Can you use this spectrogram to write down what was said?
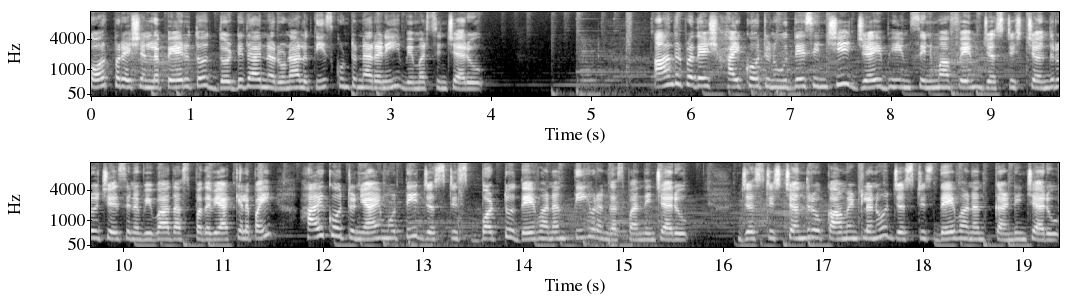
కార్పొరేషన్ల పేరుతో దొడ్డిదారిన రుణాలు తీసుకుంటున్నారని విమర్శించారు. ఆంధ్రప్రదేశ్ హైకోర్టును ఉద్దేశించి Jai Bhim cinema fame justice Chandru చేసిన వివాదాస్పద వ్యాఖ్యలపై హైకోర్టు న్యాయమూర్తి జస్టిస్ బట్టు దేవానంద్ తీవ్రంగా స్పందించారు. జస్టిస్ చంద్రు కామెంట్లను జస్టిస్ దేవానంద్ ఖండించారు.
